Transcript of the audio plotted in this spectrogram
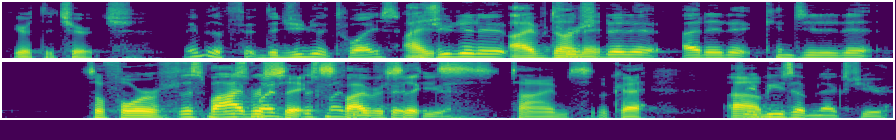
here at the church. Maybe the fifth. Did you do it twice? I, you did it. I've done Trisha it. did it. I did it. Kinsey did it. So for This- five this or might- six, this might be five or six times. Okay. Um, JB's up next year.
